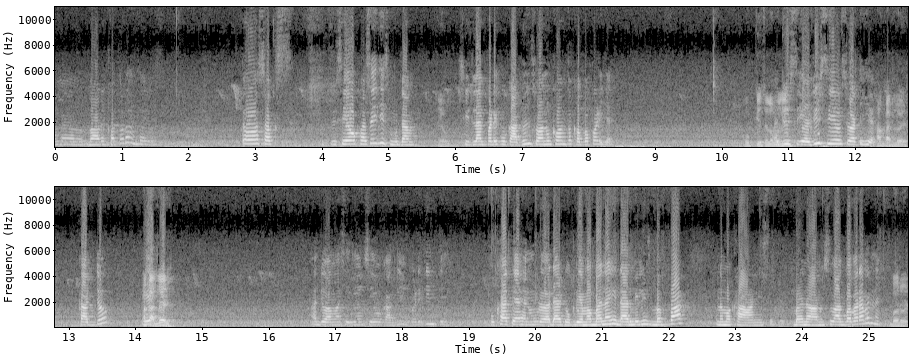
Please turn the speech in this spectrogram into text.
એટલે બહાર ખતોડે ને સાઈડ તો શખ્સ સેવ ફસાઈ જઈશ મુદ્દામ. એવું? પડે કાઢું ને સોનું ખાવ તો ખબર પડી જાય. ઓકે ચલો હજુ હજુ સેવ સોટી છે. કાઢજો. હા કાઢ લો એ. આ જો આમાં શીતલાને સેવ કાઢી પડી હતી ને તે. ભૂખા થયા છે મૂળ દાળ ઢોકળી એમાં બનાવી દાળ મિલીશ બફા અને એમાં ખાવાની છે. બનાવવાનું શું આગબા બરાબર ને? બરોબર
